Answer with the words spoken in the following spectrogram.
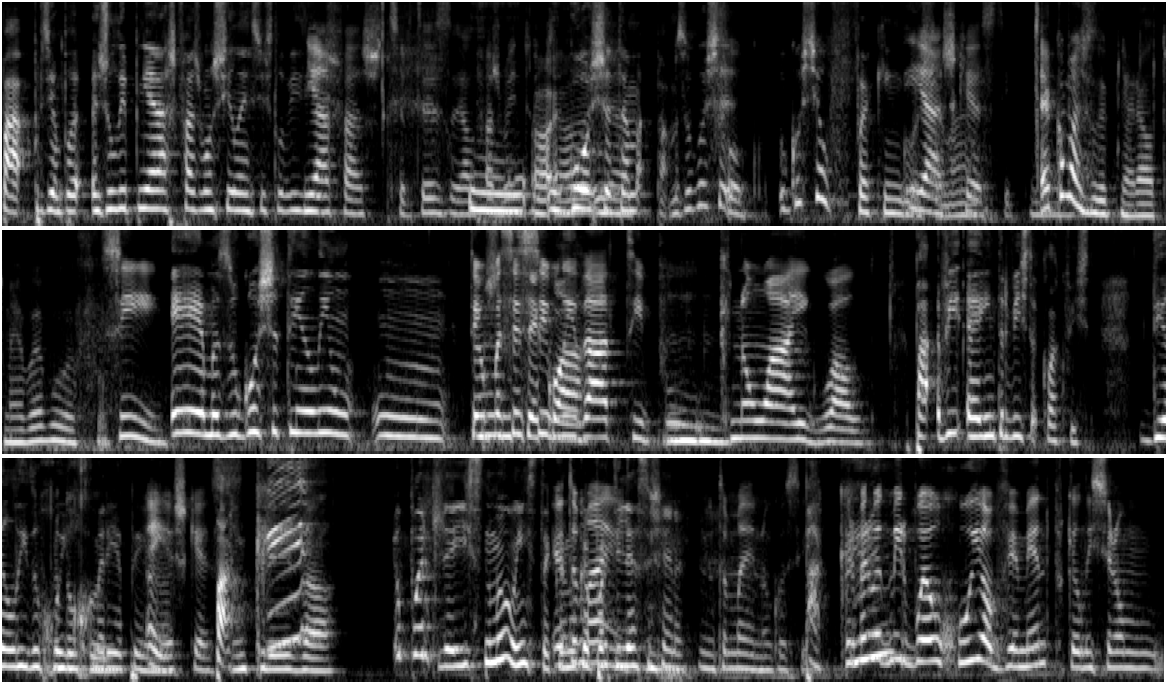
Pá, por exemplo, a Júlia Pinheiro acho que faz bons silêncios televisivos. Já faz, de certeza. Ela o, faz. Ah, o ela- Gosha yeah. também. Pá, mas o Gosha, Fogo. o Gosha é o fucking Gosha. E ah, não é? esquece. Tipo, É como a Julia Pinheiro, ela também é boa. fogo. Sim. É, mas o Gosha tem ali um. um Tem um uma sensibilidade tipo Uhum. que não há igual. Pá, vi a entrevista, claro que viste, dele e do Rui, Do Rui. Maria Pena. Ei, esquece. Pá, Incrível. Eu partilhei isso no meu Insta, que eu, Eu nunca também. partilho essas cenas. Eu também não consigo. Pá, que- Primeiro eu admiro bué o Rui, obviamente, porque ele ensinou-me.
